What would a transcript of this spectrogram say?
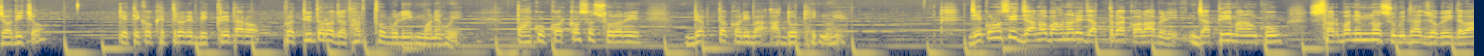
ଯଦିଚ କେତେକ କ୍ଷେତ୍ରରେ ବିକ୍ରେତାର ପ୍ରତ୍ୟୁତ୍ତର ଯଥାର୍ଥ ବୋଲି ମନେ ହୁଏ ତାହାକୁ କର୍କଶ ସ୍ୱରରେ ବ୍ୟକ୍ତ କରିବା ଆଦୌ ଠିକ୍ ନୁହେଁ। ଯେକୌଣସି ଯାନବାହନରେ ଯାତ୍ରା କଲାବେଳେ ଯାତ୍ରୀମାନଙ୍କୁ ସର୍ବନିମ୍ନ ସୁବିଧା ଯୋଗାଇ ଦେବା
